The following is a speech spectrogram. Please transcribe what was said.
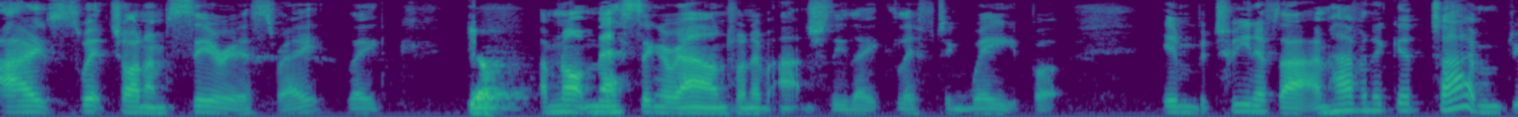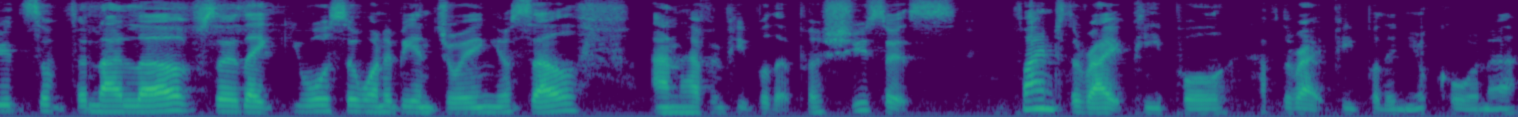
I switch on. I'm serious, right? Like. Yep. I'm not messing around when I'm actually like lifting weight, but in between of that, I'm having a good time. I'm doing something I love. So like you also want to be enjoying yourself and having people that push you. So it's find the right people, have the right people in your corner.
